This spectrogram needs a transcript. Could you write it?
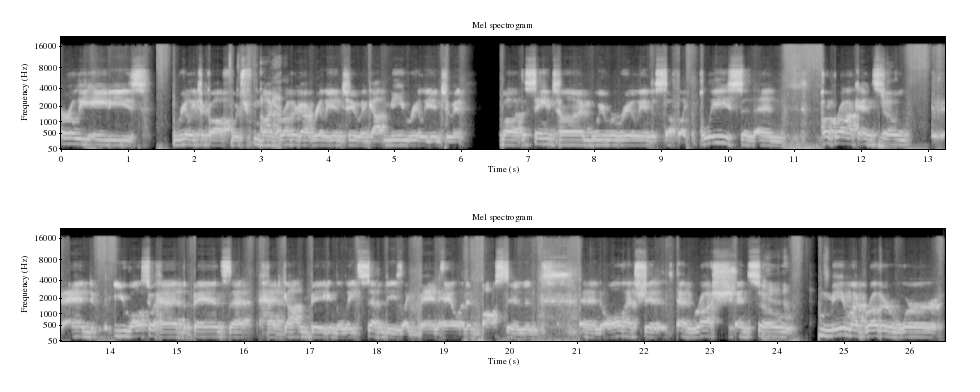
early '80s really took off, which my Oh, yeah. brother got really into and got me really into it. While at the same time, we were really into stuff like the Police and and punk rock, and so. And you also had the bands that had gotten big in the late '70s, like Van Halen and Boston, and and all that shit, and Rush. And so, me and my brother were.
